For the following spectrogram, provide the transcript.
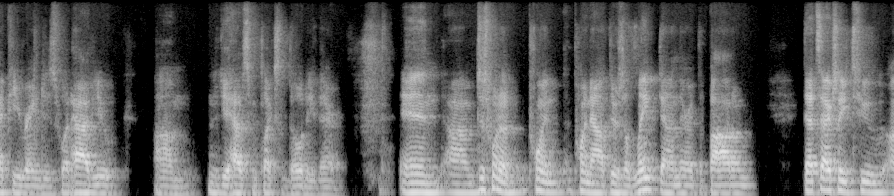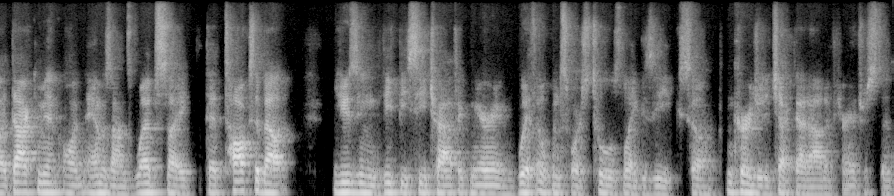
IP ranges, what have you. Um, you have some flexibility there. And um, just want to point, point out there's a link down there at the bottom. That's actually to a document on Amazon's website that talks about using VPC traffic mirroring with open source tools like Zeek. So encourage you to check that out if you're interested.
